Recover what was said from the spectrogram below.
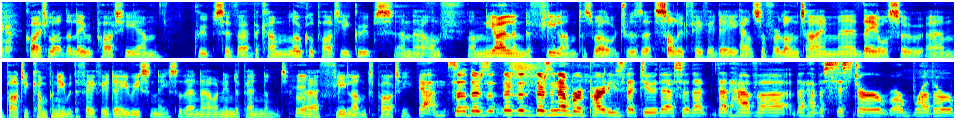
Yeah. quite a lot. The Labour Party um, groups have uh, become local party groups, and uh, on on the island of Vlieland as well, which was a solid VVD council for a long time. Uh, they also um, party company with the VVD recently, so they're now an independent uh, Vlieland party. Yeah, so there's a, there's a there's a number of parties that do this, or that that have a that have a sister or brother.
